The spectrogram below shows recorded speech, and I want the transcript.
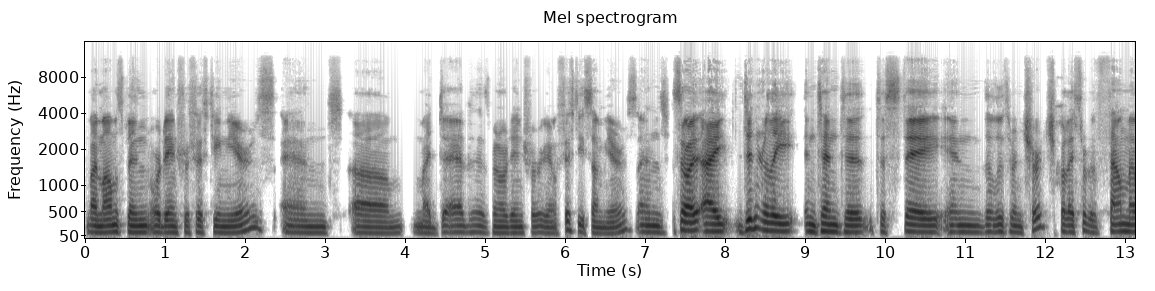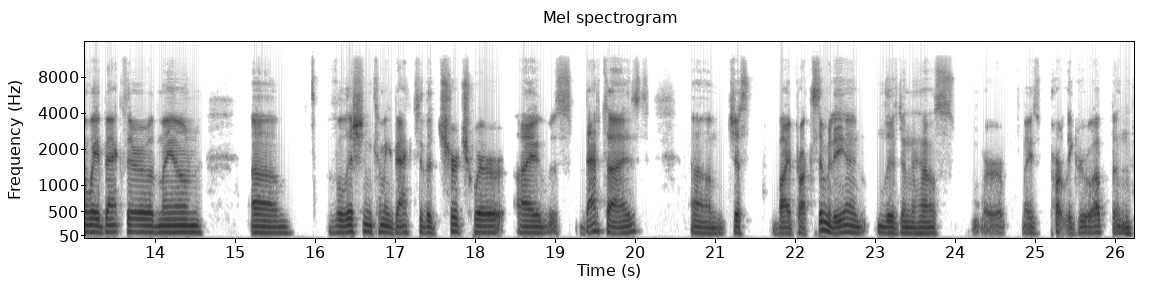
my mom's been ordained for 15 years and um, my dad has been ordained for you know 50 some years. And so I, I, didn't really intend to to stay in the lutheran church but i sort of found my way back there of my own um, volition coming back to the church where i was baptized um, just by proximity. I lived in the house where i partly grew up and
